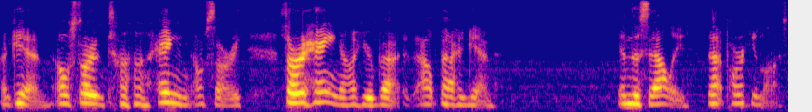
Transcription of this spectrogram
again. Oh, started hanging. I'm sorry. Started hanging out here back out back again. In this alley, that parking lot.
